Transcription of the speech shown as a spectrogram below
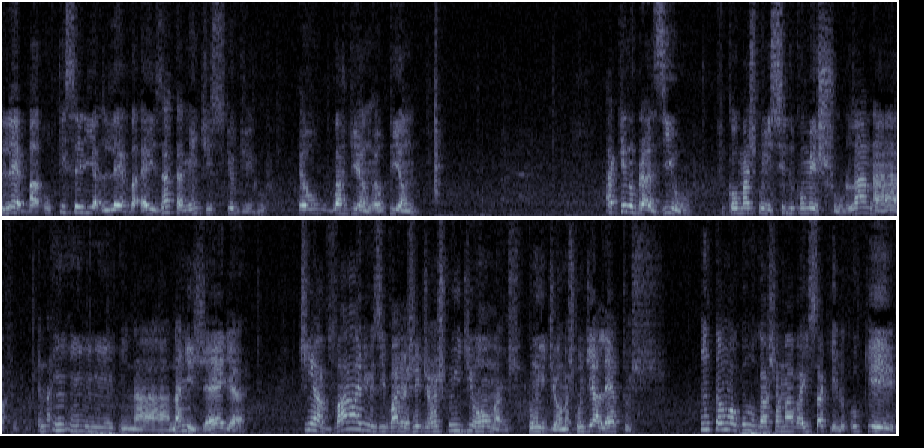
Leba, o que seria leba? É exatamente isso que eu digo. É o guardião, é o peão. Aqui no Brasil ficou mais conhecido como Exu. Lá na África, na, em, em, na, na Nigéria, tinha vários e várias regiões com idiomas, com idiomas, com dialetos. Então algum lugar chamava isso aquilo. O que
